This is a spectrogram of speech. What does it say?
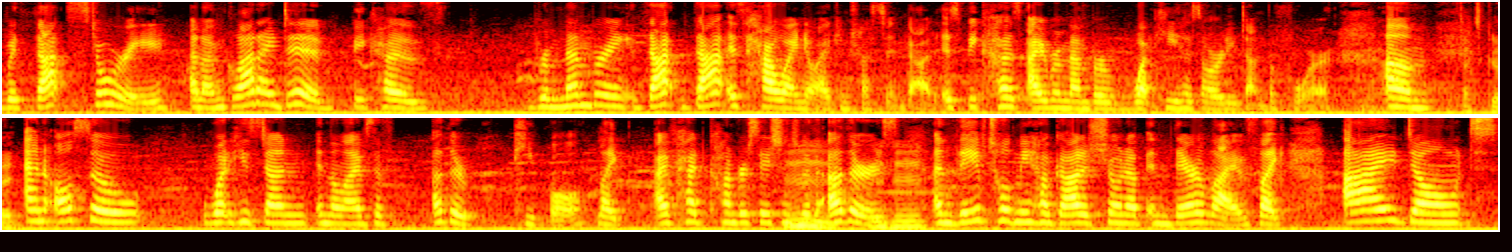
with that story. And I'm glad I did because remembering that that is how I know I can trust in God is because I remember what he has already done before. Um That's good. and also what he's done in the lives of other people. Like I've had conversations with Mm, others mhm. and they've told me how God has shown up in their lives. Like I don't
